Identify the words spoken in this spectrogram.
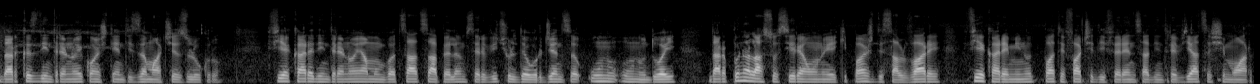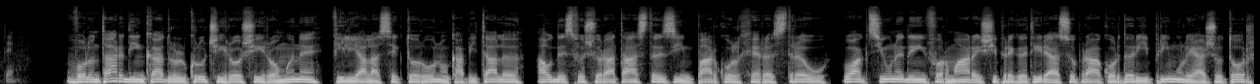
dar câți dintre noi conștientizăm acest lucru? Fiecare dintre noi am învățat să apelăm serviciul de urgență 112, dar până la sosirea unui echipaj de salvare, fiecare minut poate face diferența dintre viață și moarte. Voluntari din cadrul Crucii Roșii Române, filiala Sectorul 1 Capitală, au desfășurat astăzi în Parcul Herăstrău o acțiune de informare și pregătire asupra acordării primului ajutor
